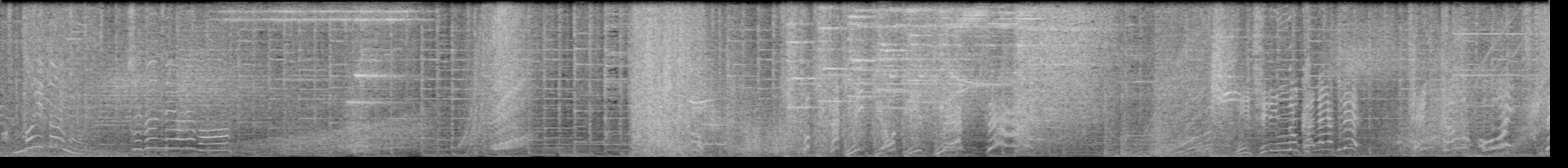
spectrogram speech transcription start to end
頑張りたいの自分でやれば。日輪の輝きで天下を覆い尽くせ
